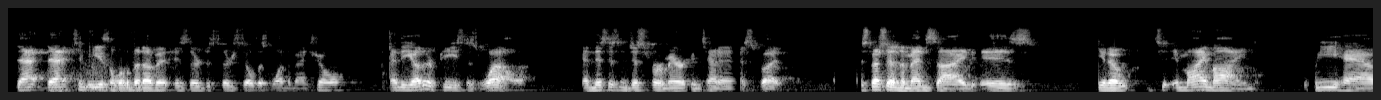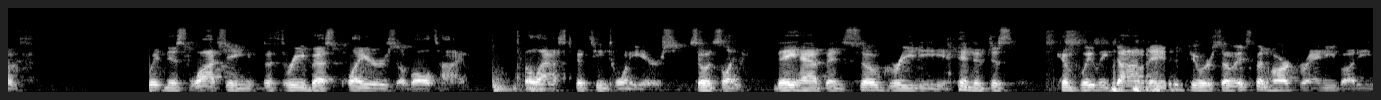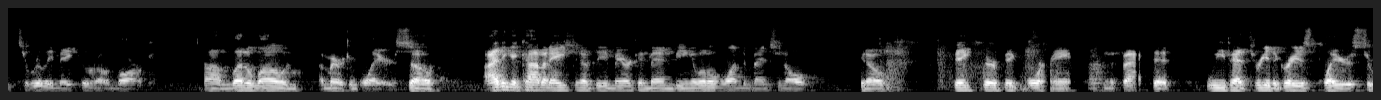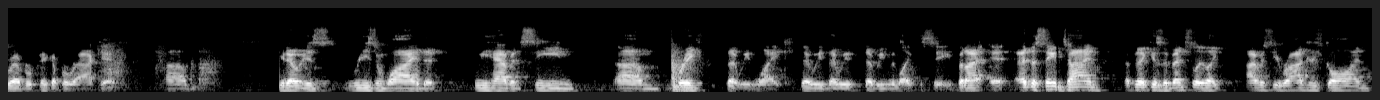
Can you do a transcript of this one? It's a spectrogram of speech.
that that to me is a little bit of it is they're just they're still this one dimensional, and the other piece as well, and this isn't just for American tennis, but especially on the men's side, is you know to, in my mind we have witnessed watching the three best players of all time the last 15 20 years so it's like they have been so greedy and have just completely dominated the tour so it's been hard for anybody to really make their own mark um, let alone American players. So I think a combination of the American men being a little one dimensional, you know, big serve, big forehand, and the fact that we've had three of the greatest players to ever pick up a racket, um, you know, is reason why that we haven't seen um, that we like, that we that we that we would like to see. But I, at the same time, I feel like is eventually like obviously Roger's gone.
